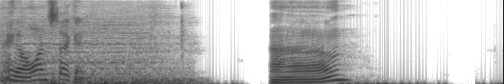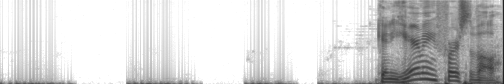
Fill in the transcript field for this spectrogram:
Hang on one second. Um. Can you hear me, first of all?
